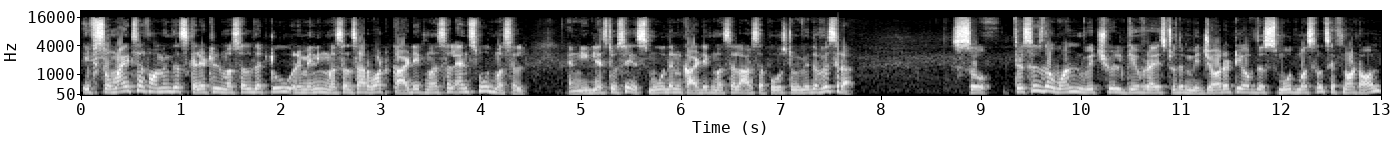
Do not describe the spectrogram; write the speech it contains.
If somites are forming the skeletal muscle, the two remaining muscles are what? Cardiac muscle and smooth muscle. And needless to say, smooth and cardiac muscle are supposed to be with the viscera. So this is the one which will give rise to the majority of the smooth muscles, if not all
